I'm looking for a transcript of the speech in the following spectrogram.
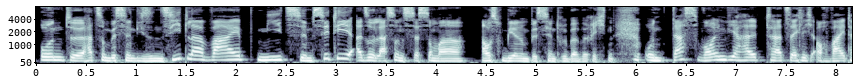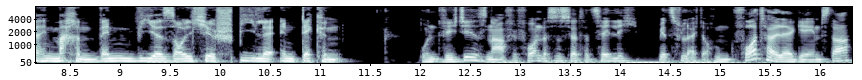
und äh, hat so ein bisschen diesen Siedler-Vibe meets SimCity. Also lass uns das doch mal ausprobieren und ein bisschen drüber berichten. Und das wollen wir halt tatsächlich auch weiterhin machen, wenn wir solche Spiele entdecken. Und wichtig ist nach wie vor, und das ist ja tatsächlich jetzt vielleicht auch ein Vorteil der GameStar,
